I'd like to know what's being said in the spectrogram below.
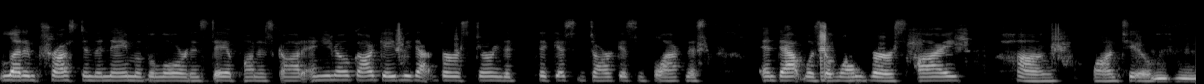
Let him trust in the name of the Lord and stay upon his God. And you know, God gave me that verse during the thickest, darkest blackness. And that was the one verse I hung onto. Mm-hmm.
